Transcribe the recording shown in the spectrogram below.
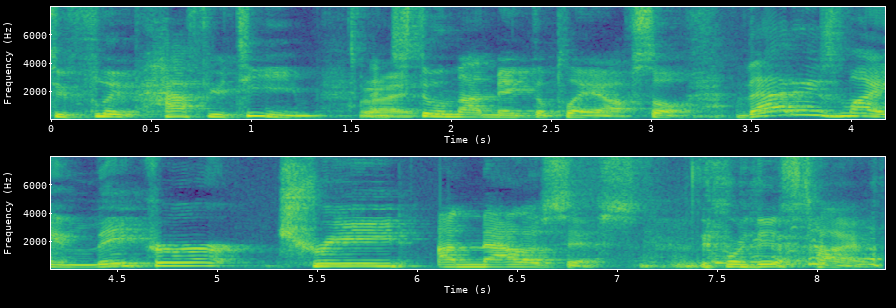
to flip half your team and Right. still not make the playoffs. So that is my Laker trade analysis for this time.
